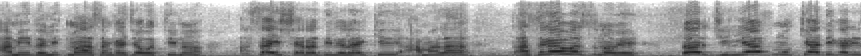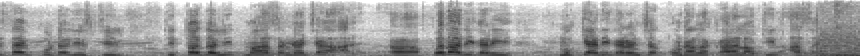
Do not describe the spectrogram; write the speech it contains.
आम्ही दलित महासंघाच्या वतीनं असा इशारा दिलेला आहे की आम्हाला तासगावच नव्हे तर जिल्ह्यात मुख्य अधिकारी साहेब कुठं दिसतील? तिथं दलित महासंघाच्या पदाधिकारी मुख्य अधिकाऱ्यांच्या तोंडाला काळा लावतील असं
